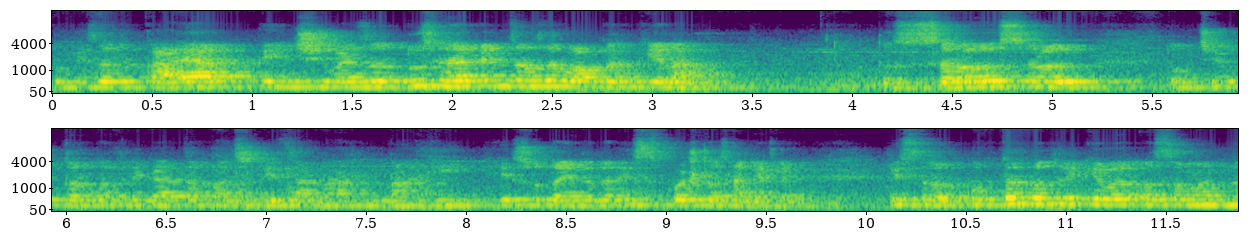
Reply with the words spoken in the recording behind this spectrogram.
तुम्ही जर काळ्या पेनशिवाय जर दुसऱ्या पेनचा जर वापर केला तर सरळ सरळ तुमची उत्तरपत्रिका तपासली जाणार नाही हे सुद्धा इथं त्यांनी स्पष्ट सांगितलंय. तिसरं उत्तरपत्रिकेवर असंबंध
